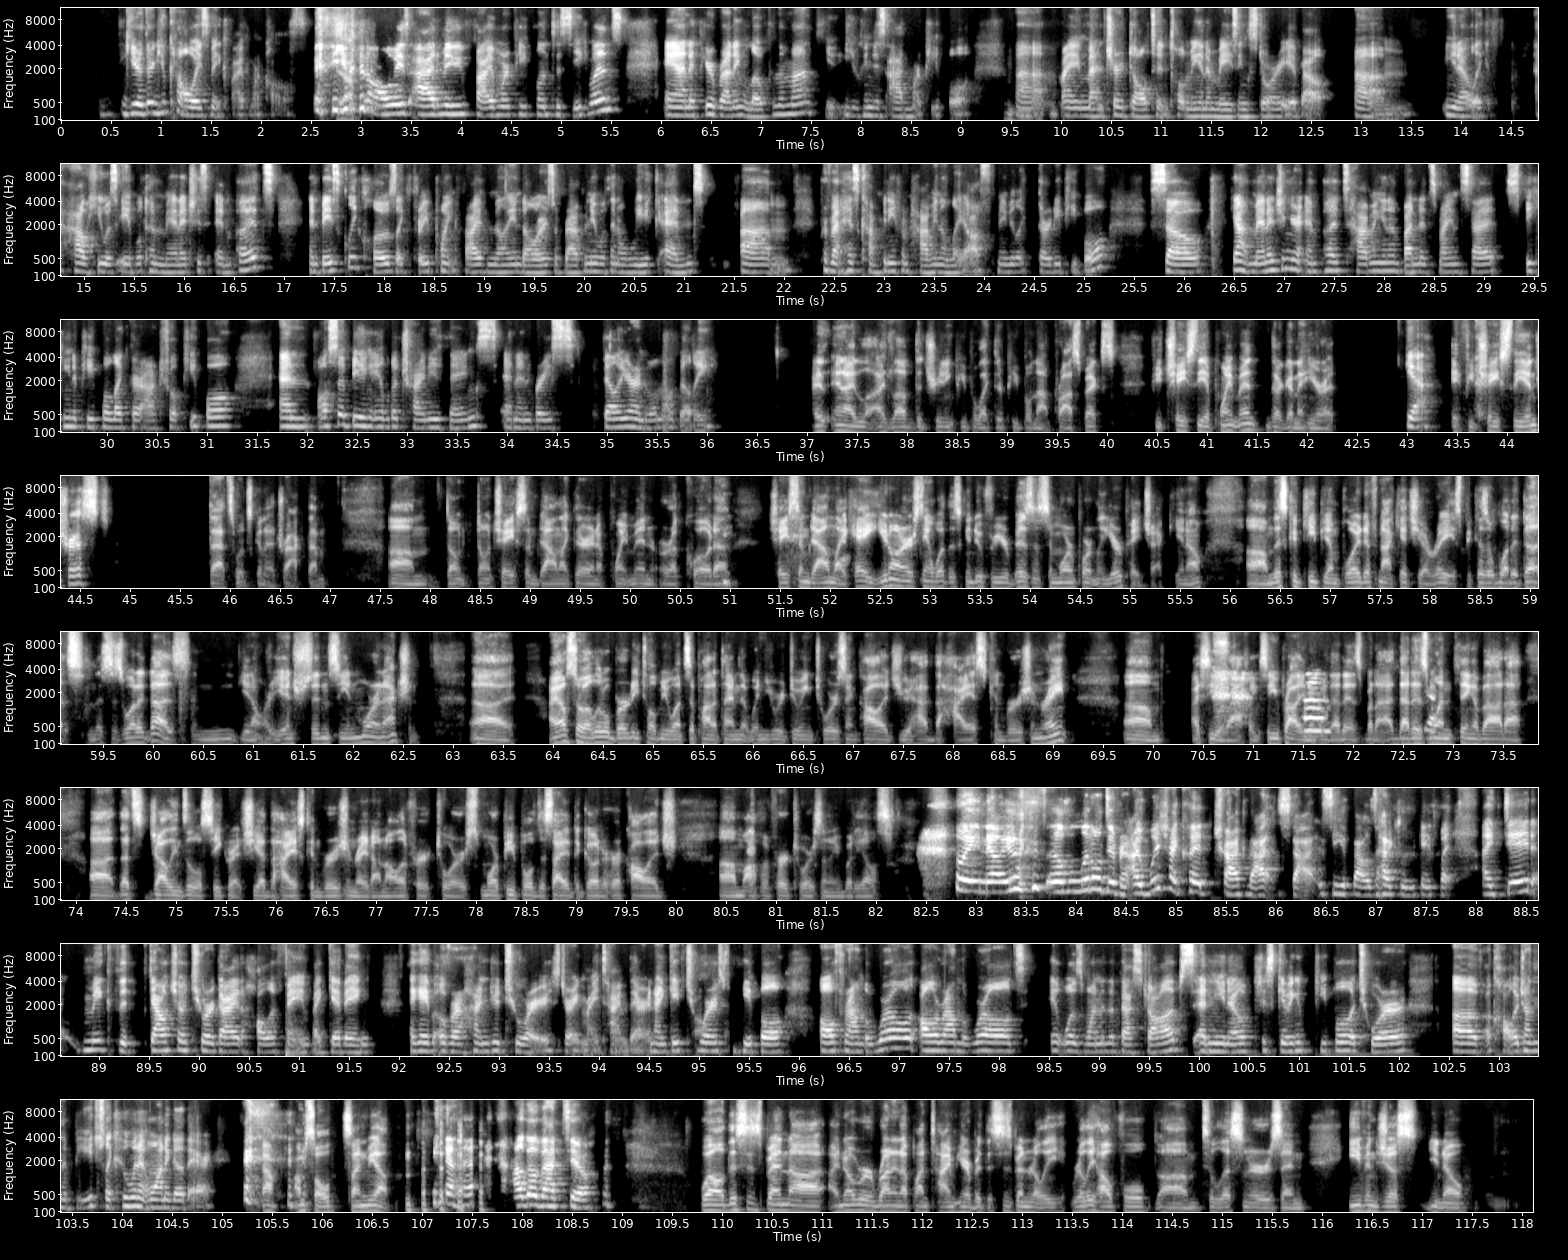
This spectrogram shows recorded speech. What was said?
you're there you can always make five more calls. Yeah. you can always add maybe five more people into sequence. And if you're running low for the month you, you can just add more people. Mm-hmm. um, my mentor dalton told me an amazing story about um, you know like how he was able to manage his inputs and basically close like $3.5 million of revenue within a week and um, prevent his company from having a layoff, maybe like 30 people. So, yeah, managing your inputs, having an abundance mindset, speaking to people like they're actual people, and also being able to try new things and embrace failure and vulnerability. I, and I, I love the treating people like they're people, not prospects. If you chase the appointment, they're going to hear it. Yeah. If you chase the interest, that's what's going to attract them. Um, don't don't chase them down like they're an appointment or a quota. chase them down like, hey, you don't understand what this can do for your business and more importantly, your paycheck. You know, um, this could keep you employed, if not get you a raise because of what it does. And this is what it does. And you know, are you interested in seeing more in action? Uh, I also a little birdie told me once upon a time that when you were doing tours in college, you had the highest conversion rate. Um, I see you laughing, so you probably know who that is. But uh, that is yeah. one thing about uh, uh, that's Jolene's little secret. She had the highest conversion rate on all of her tours. More people decided to go to her college um, off of her tours than anybody else. Wait, no, it was, it was a little different. I wish I could track that stat, see if that was actually the case. But I did make the Gaucho Tour Guide Hall of Fame by giving, I gave over 100 tours during my time there. And I gave tours to people all around the world, all around the world it was one of the best jobs. And, you know, just giving people a tour of a college on the beach, like who wouldn't want to go there? yeah, I'm sold. Sign me up. yeah, I'll go back too. Well, this has been, uh, I know we're running up on time here, but this has been really, really helpful um, to listeners and even just, you know,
